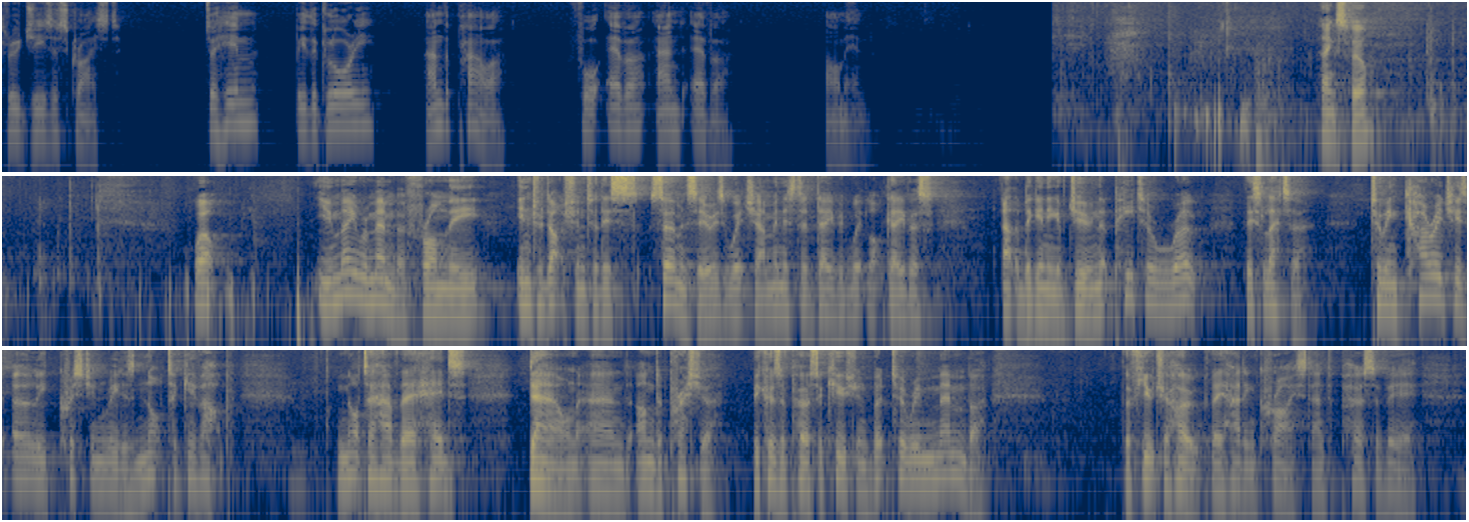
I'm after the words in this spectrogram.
through Jesus Christ. To him be the glory and the power for ever and ever. Amen. Thanks, Phil. Well, you may remember from the introduction to this sermon series, which our minister David Whitlock gave us at the beginning of June, that Peter wrote this letter to encourage his early Christian readers not to give up, not to have their heads down and under pressure because of persecution, but to remember the future hope they had in Christ and to persevere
